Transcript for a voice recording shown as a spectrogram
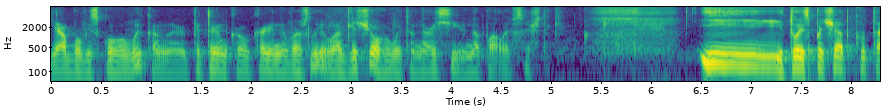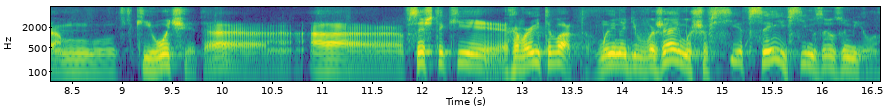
я обов'язково виконую, підтримка України важлива. А для чого ви то на Росію напали все ж таки? І той спочатку там такі очі, та, а все ж таки говорити варто. Ми іноді вважаємо, що всі, все і всім зрозуміло.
